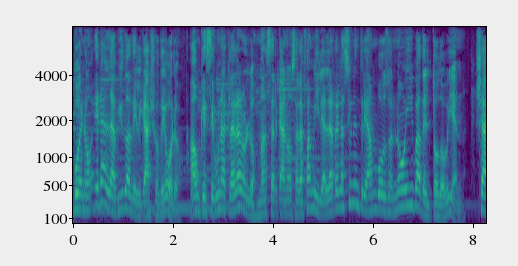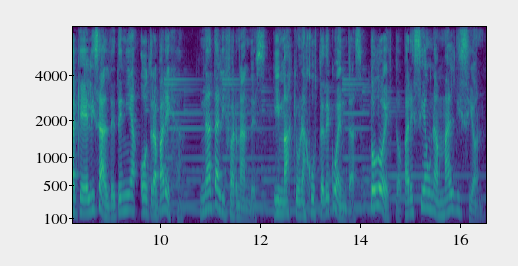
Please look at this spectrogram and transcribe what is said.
Bueno, era la viuda del gallo de oro. Aunque según aclararon los más cercanos a la familia, la relación entre ambos no iba del todo bien, ya que Elizalde tenía otra pareja, Natalie Fernández. Y más que un ajuste de cuentas, todo esto parecía una maldición.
